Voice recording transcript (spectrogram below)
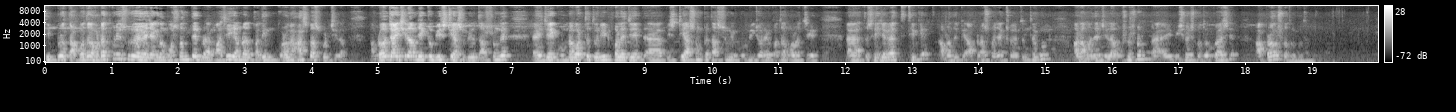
তীব্র তাপদাহ হঠাৎ করেই শুরু হয়ে গেছে, একদম বসন্তের মাঝেই আমরা কদিন গরমে হাসপাস করছিলাম। আমরাও চাইছিলাম যে একটু বৃষ্টি আসুক, কিন্তু তার সঙ্গে যে ঘূর্ণাবর্ত তৈরির ফলে যে বৃষ্টি আশঙ্কা, তার সঙ্গে ঘূর্ণিঝড়ের কথা বলা হচ্ছে তো সেই জায়গা থেকে আমাদেরকে আপনারা সজাগ, সচেতন থাকুন। আর আমাদের জেলা প্রশাসন এই বিষয়ে সতর্ক আছে। আপনারাও সতর্ক থাকুন।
